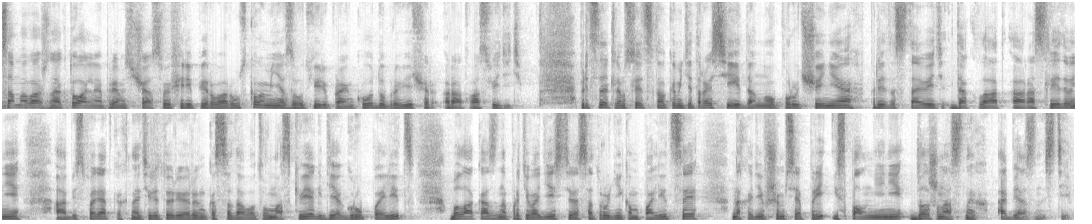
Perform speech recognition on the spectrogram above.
Самое важное, актуальное прямо сейчас в эфире Первого Русского. Меня зовут Юрий Пронько. Добрый вечер. Рад вас видеть. Председателям Следственного комитета России дано поручение предоставить доклад о расследовании о беспорядках на территории рынка Садовод в Москве, где группа лиц была оказана противодействие сотрудникам полиции, находившимся при исполнении должностных обязанностей.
